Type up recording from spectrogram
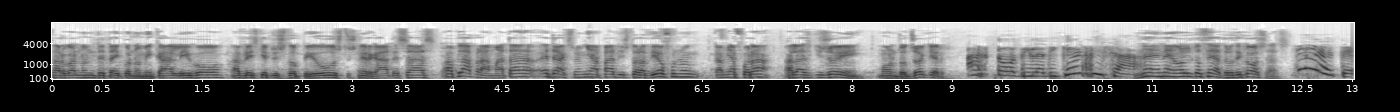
Θα οργανώνετε τα οικονομικά λίγο, να βρίσκετε τους ηθοποιούς, τους συνεργάτες σας. Απλά πράγματα. Εντάξει, με μια απάντηση στο ραδιόφωνο, καμιά φορά αλλάζει και η ζωή. Μόνο το Τζόκερ; Αυτό δηλαδή κέρδισα. Ναι, ναι, όλο το θέατρο δικό σας. Τι λέτε;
